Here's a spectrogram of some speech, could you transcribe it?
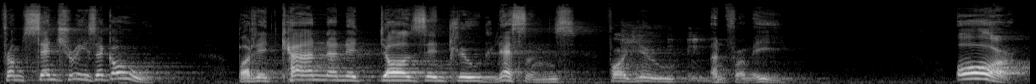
from centuries ago, but it can and it does include lessons for you and for me. Or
